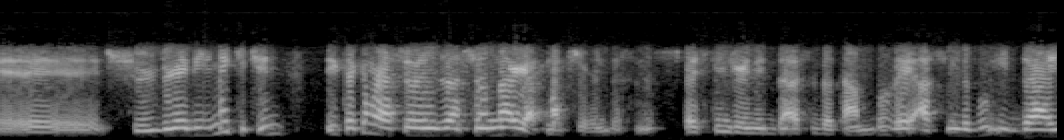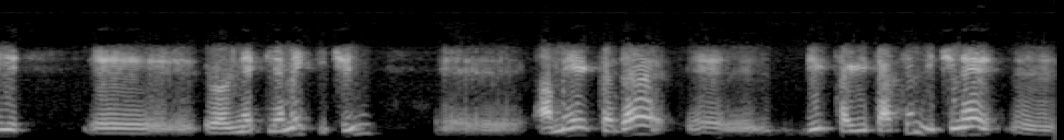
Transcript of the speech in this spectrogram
e, sürdürebilmek için bir takım rasyonizasyonlar yapmak zorundasınız. Festinger'in iddiası da tam bu ve aslında bu iddiayı e, örneklemek için e, Amerika'da e, bir tarikatın içine e,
